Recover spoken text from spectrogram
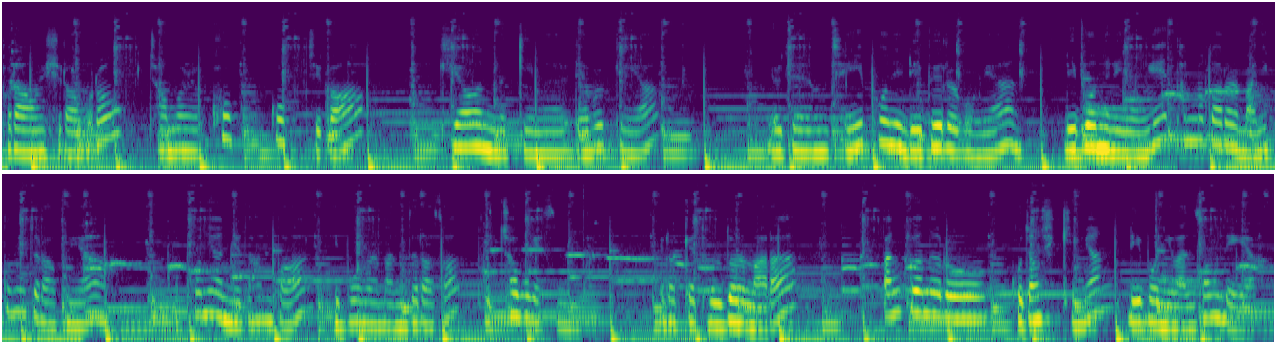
브라운 시럽으로 점을 콕콕 찍어 귀여운 느낌을 내볼게요. 요즘 제이포니 리뷰를 보면 리본을 이용해 탑로더를 많이 꾸미더라고요. 포니 언니도 한번 리본을 만들어서 붙여보겠습니다. 이렇게 돌돌 말아 빵끈으로 고정시키면 리본이 완성돼요.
